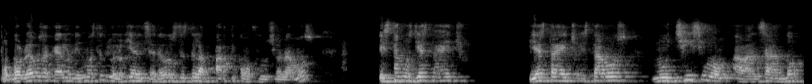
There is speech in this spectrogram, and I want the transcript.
volvemos a caer lo mismo, esta es biología del cerebro, esta es la parte cómo funcionamos, estamos, ya está hecho, ya está hecho, estamos muchísimo avanzando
